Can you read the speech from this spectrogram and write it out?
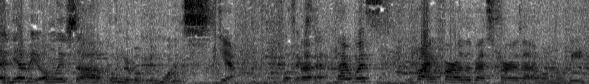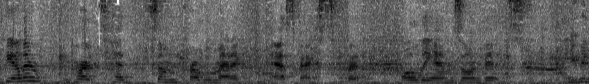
And yet, we only saw Wonder Woman once. Yeah. We'll fix That, that. that was by far the best part of that whole movie. The other parts had some problematic aspects, but all the Amazon bits. You can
